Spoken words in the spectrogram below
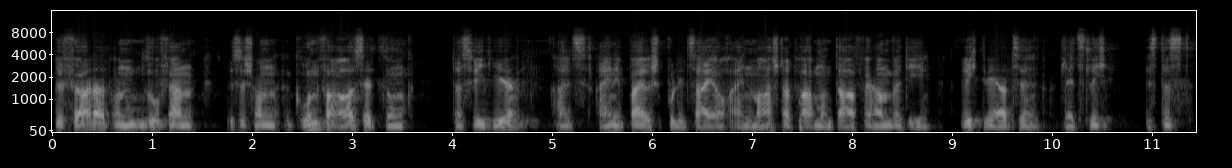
befördert und insofern ist es schon Grundvoraussetzung, dass wir hier als eine bayerische Polizei auch einen Maßstab haben und dafür haben wir die Richtwerte. Letztlich ist das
